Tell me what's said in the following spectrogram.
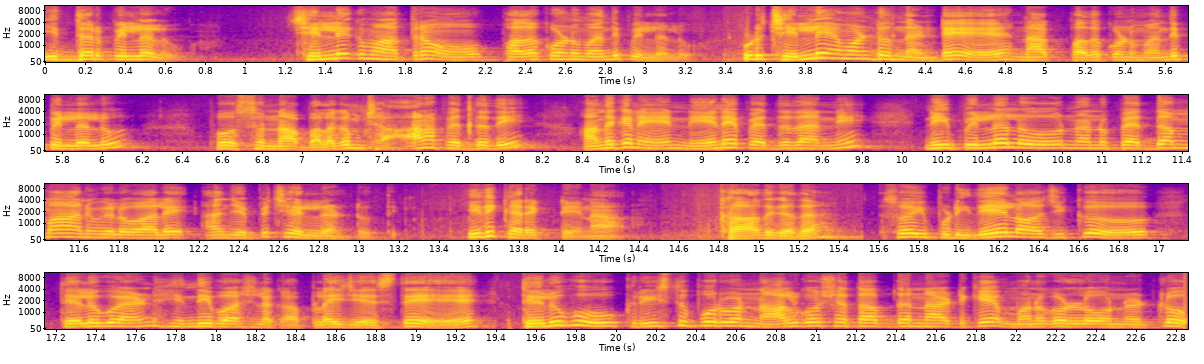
ఇద్దరు పిల్లలు చెల్లెకి మాత్రం పదకొండు మంది పిల్లలు. ఇప్పుడు చెల్లె ఏమంటుందంటే నాకు పదకొండు మంది పిల్లలు పోస్తున్న నా బలగం చాలా పెద్దది అందుకనే నేనే పెద్దదాన్ని నీ పిల్లలు నన్ను పెద్దమ్మ అని పిలవాలి అని చెప్పి చెల్లి అంటుంది. ఇది కరెక్టేనా? కాదు కదా? సో ఇప్పుడు ఇదే లాజిక్ తెలుగు అండ్ హిందీ భాషలకు అప్లై చేస్తే తెలుగు క్రీస్తు పూర్వం నాలుగో శతాబ్దం నాటికే మనుగడలో ఉన్నట్లు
